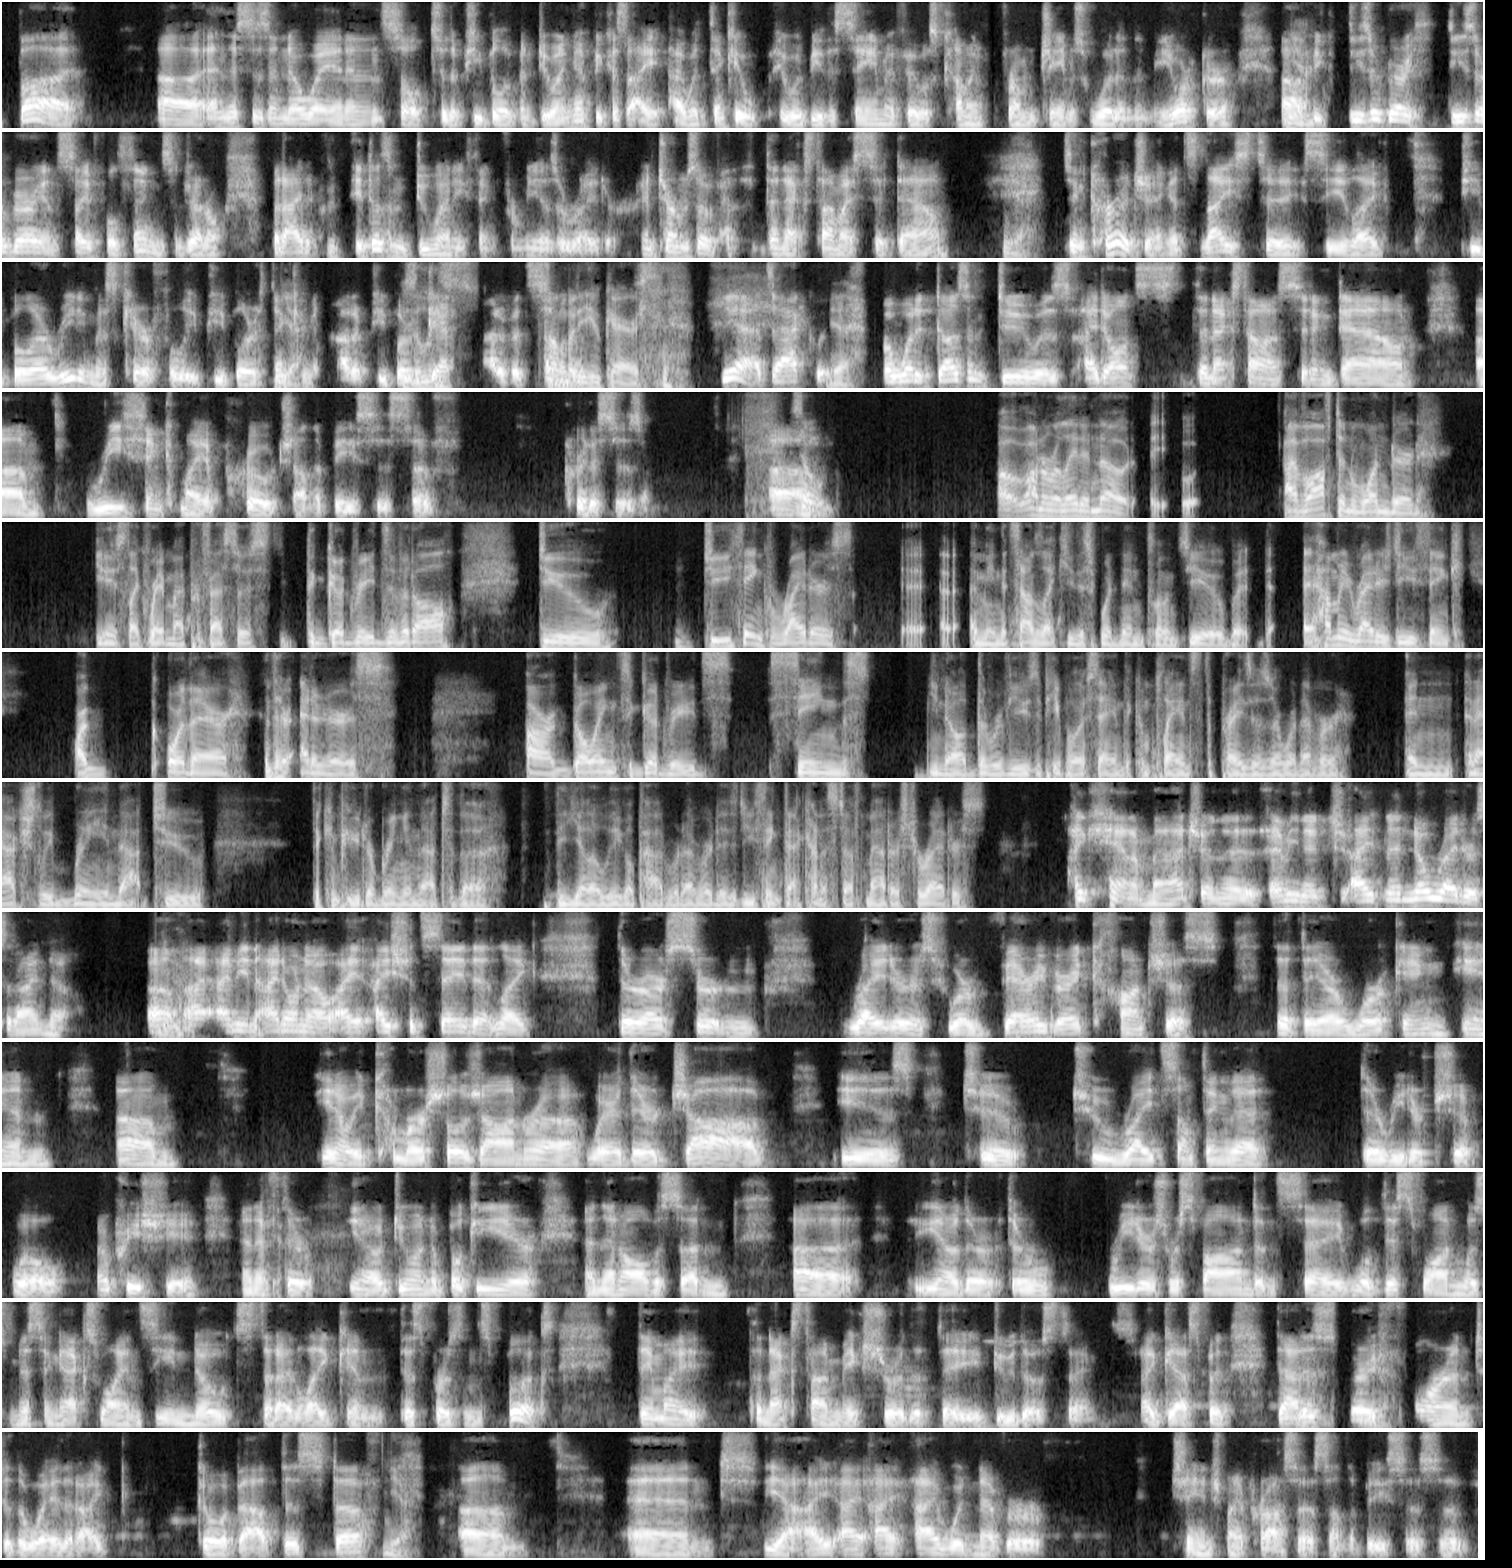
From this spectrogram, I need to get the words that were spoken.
but uh, and this is in no way an insult to the people who have been doing it because I, I would think it, it would be the same if it was coming from James Wood in the New Yorker um, yeah. because these are very these are very insightful things in general but I it doesn't do anything for me as a writer in terms of the next time I sit down Yeah. It's encouraging. It's nice to see like people are reading this carefully. People are thinking Yeah. about it. People are getting out of it. Some Somebody the- who cares. yeah, exactly. Yeah. But what it doesn't do is I don't, the next time I'm sitting down, um, rethink my approach on the basis of criticism. Um, so, on a related note, I've often wondered, you know, it's like rate my professors, the Goodreads of it all. Do do you think writers? Uh, I mean, it sounds like this wouldn't influence you, but how many writers do you think are, or their their editors, are going to Goodreads, seeing this, you know, the reviews that people are saying, the complaints, the praises, or whatever, and and actually bringing that to the computer, bringing that to the the yellow legal pad, whatever it is. Do you think that kind of stuff matters to writers? I can't imagine it. I mean, it, I, no writers that I know. Um, Yeah. I, I mean, I don't know. I, I should say that like there are certain writers who are very, very conscious that they are working in, um, you know, a commercial genre where their job is to to write something that their readership will appreciate. And if Yeah. they're you know doing a book a year, and then all of a sudden, uh, you know, their their readers respond and say, "Well, this one was missing X, Y, and Z notes that I like in this person's books," they might the next time make sure that they do those things. I guess, but that Yeah. is very Yeah. foreign to the way that I go about this stuff. Yeah. Um, and yeah, I, I, I, I would never change my process on the basis of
